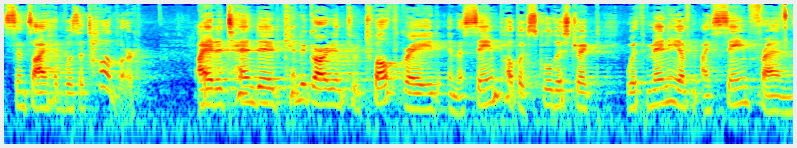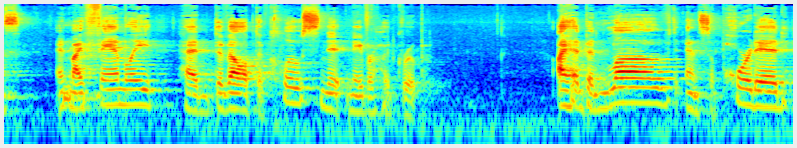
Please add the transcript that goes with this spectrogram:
since I had was a toddler. I had attended kindergarten through 12th grade in the same public school district with many of my same friends, and my family had developed a close knit neighborhood group. I had been loved and supported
